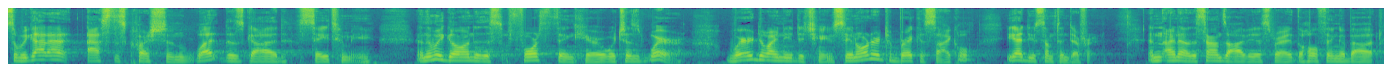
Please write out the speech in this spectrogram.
So we got to ask this question what does God say to me? And then we go on to this fourth thing here, which is where? Where do I need to change? See, in order to break a cycle, you got to do something different. And I know this sounds obvious, right? The whole thing about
